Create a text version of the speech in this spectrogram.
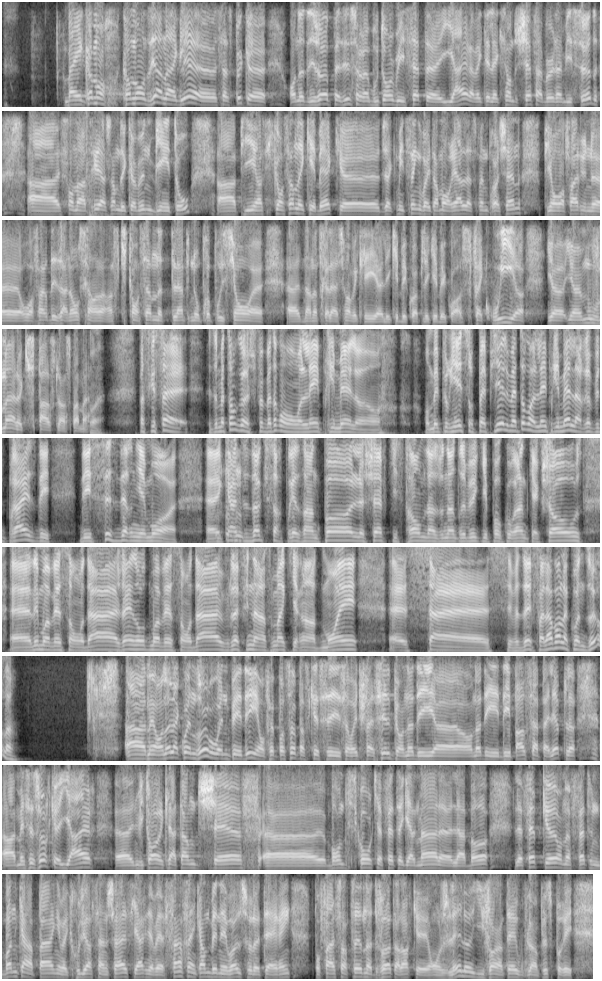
Ben, comme on, comme on dit en anglais, euh, ça se peut que on a déjà pesé sur un bouton reset euh, hier avec l'élection du chef à Burnaby Sud. Euh, son entrée à la Chambre des communes bientôt. Euh, puis en ce qui concerne le Québec, euh, Jack Meeting va être à Montréal la semaine prochaine. Puis on va faire une, euh, on va faire des annonces en, ce qui concerne notre plan puis nos propositions dans notre relation avec les, les Québécois et les Québécoises. Fait que oui, il y a- y, a, un mouvement là, qui se passe là en ce moment. Ouais. Parce que ça, je veux dire, mettons que je mettons qu'on l'imprimait, là. On, on met plus rien sur papier, là. Mettons qu'on l'imprimait la revue de presse des, des six derniers mois. Euh, candidat qui se représente pas, le chef qui se trompe dans une entrevue qui est pas au courant de quelque chose, euh, des mauvais sondages, un autre mauvais sondage, le financement qui rentre moins. Euh, ça, ça veut dire, il fallait avoir la coin dure, là. Ah, mais on a la coin dure au NPD. On fait pas ça parce que c'est ça va être facile. Puis on a des euh, on a des, des passes à palette là. Ah, mais c'est sûr que hier euh, une victoire éclatante du chef, euh, bon discours qu'il a fait également là- là-bas. Le fait qu'on a fait une bonne campagne avec Julio Sanchez. Hier, il y avait 150 bénévoles sur le terrain pour faire sortir notre vote alors qu'on gelait là. Il vantait ou en plus pour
